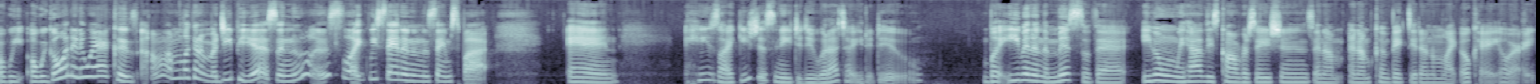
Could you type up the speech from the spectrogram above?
are we are we going anywhere? Because I'm, I'm looking at my GPS and it's like we standing in the same spot. And he's like, you just need to do what I tell you to do. But even in the midst of that, even when we have these conversations and I'm and I'm convicted and I'm like, okay, all right,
